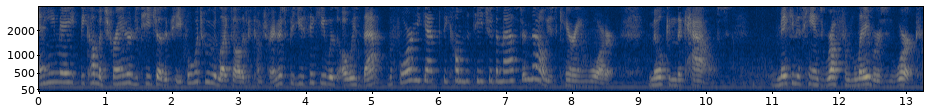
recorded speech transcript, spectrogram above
And he may become a trainer to teach other people, which we would like to all to become trainers, but you think he was always that before he got to become the teacher, the master? No, he was carrying water, milking the cows, making his hands rough from labors and work.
